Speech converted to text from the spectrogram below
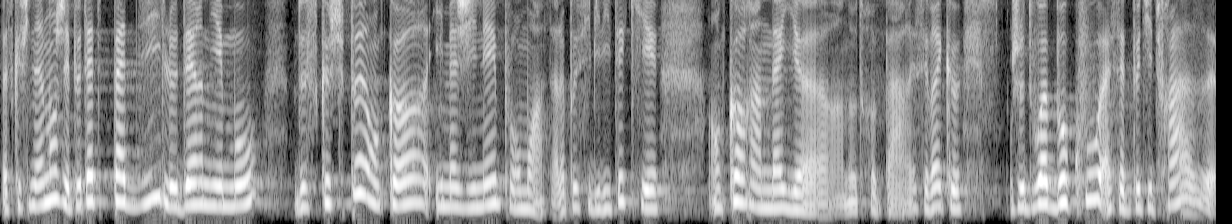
parce que finalement, j'ai peut-être pas dit le dernier mot de ce que je peux encore imaginer pour moi. C'est la possibilité qui est encore un ailleurs, un autre part. Et c'est vrai que je dois beaucoup à cette petite phrase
